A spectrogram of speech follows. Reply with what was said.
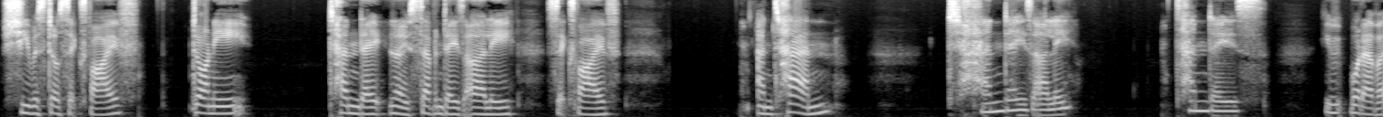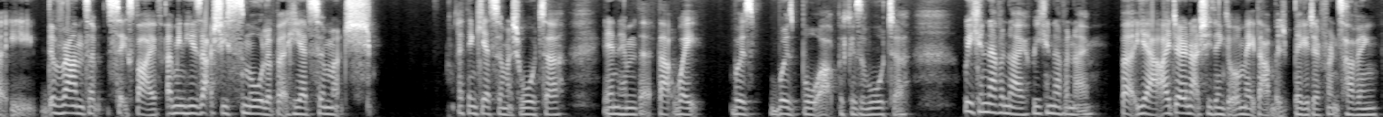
she was still six five. Donny, ten days, no, seven days early, six five, and 10, 10 days early, ten days. He, whatever, he ran six five. I mean, he's actually smaller, but he had so much. I think he had so much water in him that that weight was was brought up because of water. We can never know. We can never know. But yeah, I don't actually think it will make that much bigger difference having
